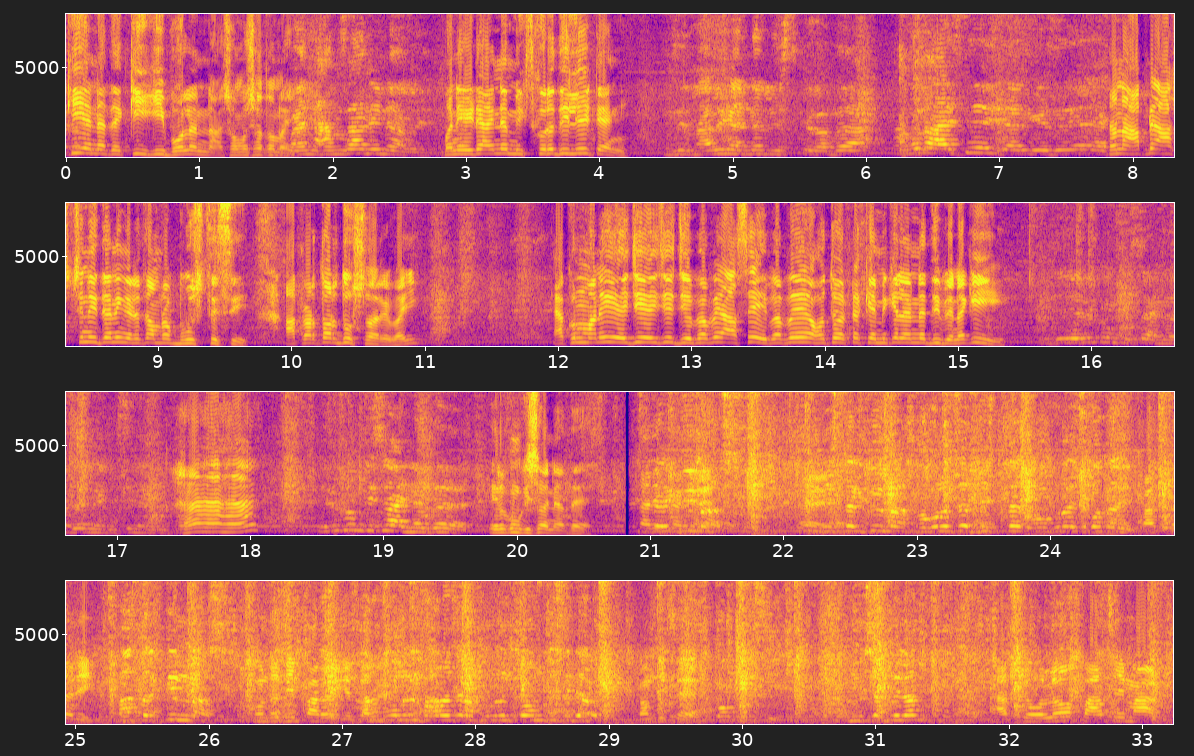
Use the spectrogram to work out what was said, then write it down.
কি এনে দে কি কি? বলেন না সমস্যা তো নাই। মানে এটা আইনা মিক্স করে দিলেই ট্যাঙ্ক যে মালিক আইনা মিস করে দেয়। আমরা আইসি ইদার গেছে। না না আপনি আসছেন ইদানিং এটা তো আমরা বুঝতেছি। আপনার তো আর দোষ না রে ভাই। এখন মানে এই যে এই যে যেভাবে আছে এইভাবে হয়তো একটা কেমিক্যাল এনে দিবে নাকি? আইনা হ্যাঁ হ্যাঁ হ্যাঁ। এরকম কিছু আইনা দেয়। এরকম কিছু এনে দেয়। বিশ তারিখ দুই মাস সকল হচ্ছে বিশ তারিখ সকল হচ্ছে কত তারিখ? পাঁচ তারিখ। পাঁচ তারিখ তিন মাস। পনেরো দিন পার হয়ে গেছে? পনেরো দিন পার হয়েছে না পনেরো দিন কম দিছি আরও? কম দিছে? কম দিছি। হিসাব দিলাম আজকে হলো পাঁচই মার্চ।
